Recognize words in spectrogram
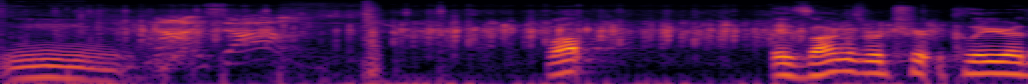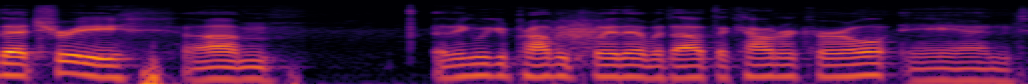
Mm. Nice on. Well, as long as we're tr- clear of that tree, um, I think we could probably play that without the counter curl and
